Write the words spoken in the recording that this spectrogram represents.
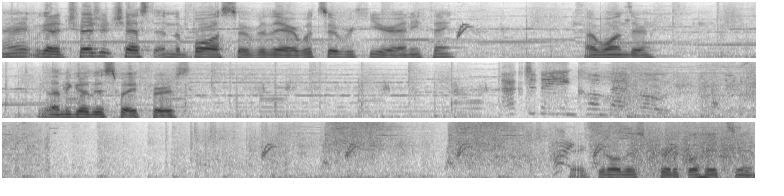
Alright, we got a treasure chest and the boss over there. What's over here? Anything? I wonder. Let me go this way first. Combat mode. Okay, get all those critical hits in.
